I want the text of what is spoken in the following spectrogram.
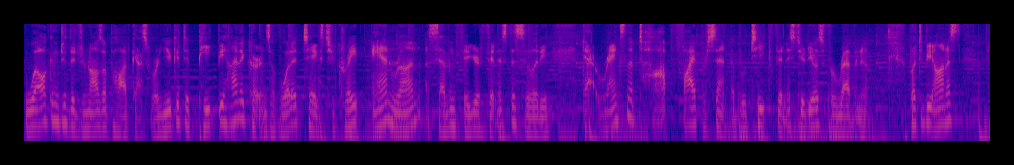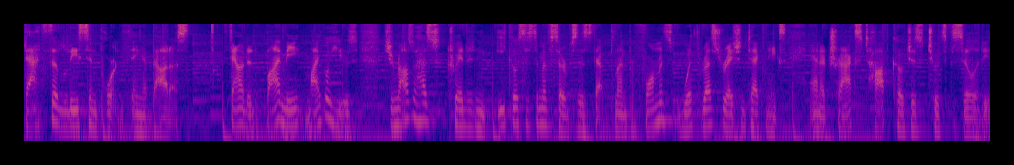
Welcome to the Gymnazo podcast, where you get to peek behind the curtains of what it takes to create and run a seven figure fitness facility that ranks in the top 5% of boutique fitness studios for revenue. But to be honest, that's the least important thing about us. Founded by me, Michael Hughes, Gymnazo has created an ecosystem of services that blend performance with restoration techniques and attracts top coaches to its facility.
